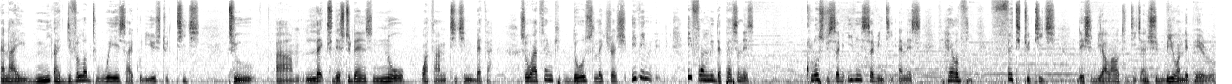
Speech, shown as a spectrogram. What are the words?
and I knew, I developed ways I could use to teach to um, let the students know what I'm teaching better. So I think those lecturers, even if only the person is close to even 70 and is healthy, fit to teach, they should be allowed to teach and should be on the payroll.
